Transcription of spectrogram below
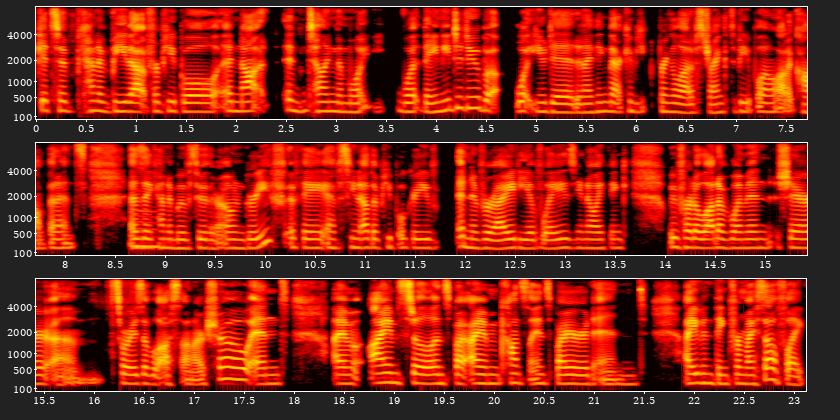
get to kind of be that for people and not in telling them what what they need to do, but what you did. And I think that could be, bring a lot of strength to people and a lot of confidence as mm-hmm. they kind of move through their own grief. If they have seen other people grieve in a variety of ways, you know, I think we've heard a lot of women share um, stories of loss on our show, and I'm I'm still inspired. I'm constantly inspired, and I even think for myself, like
